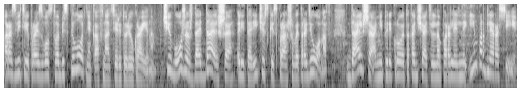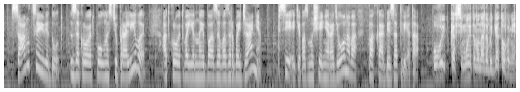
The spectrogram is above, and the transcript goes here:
о развитии производства беспилотников на территории Украины. Чего же ждать дальше? Риторически спрашивает Родионов. Дальше они перекроют окончательно параллельный импорт для России? Санкции ведут? Закроют полностью проливы? Откроют военные базы в Азербайджане? Все эти возмущения Родионова пока без ответа. Увы, ко всему этому надо быть готовыми.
